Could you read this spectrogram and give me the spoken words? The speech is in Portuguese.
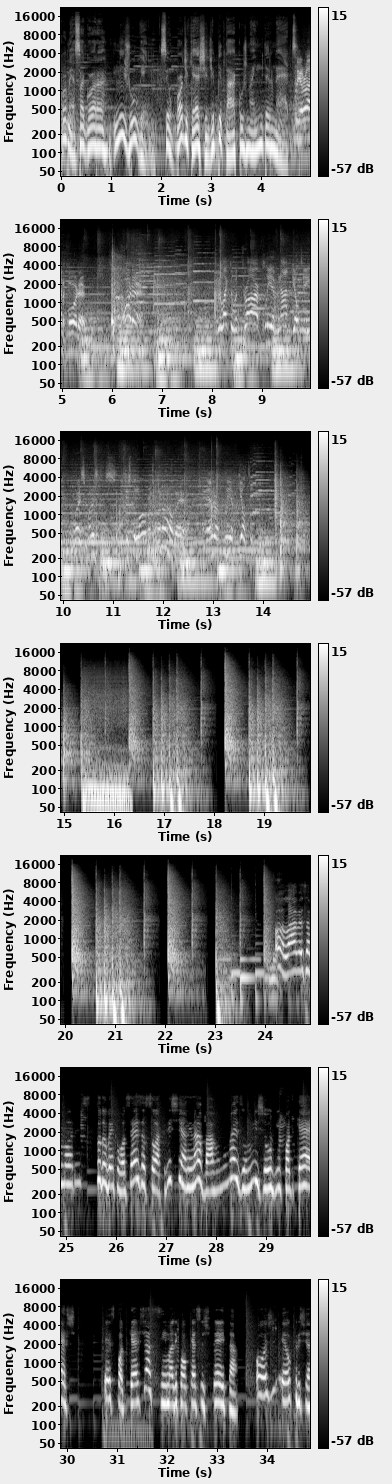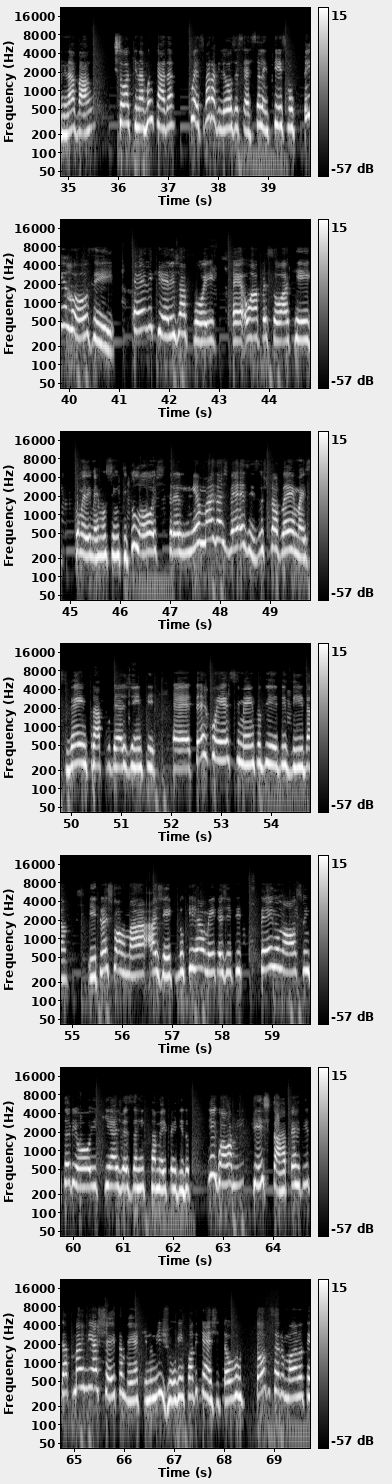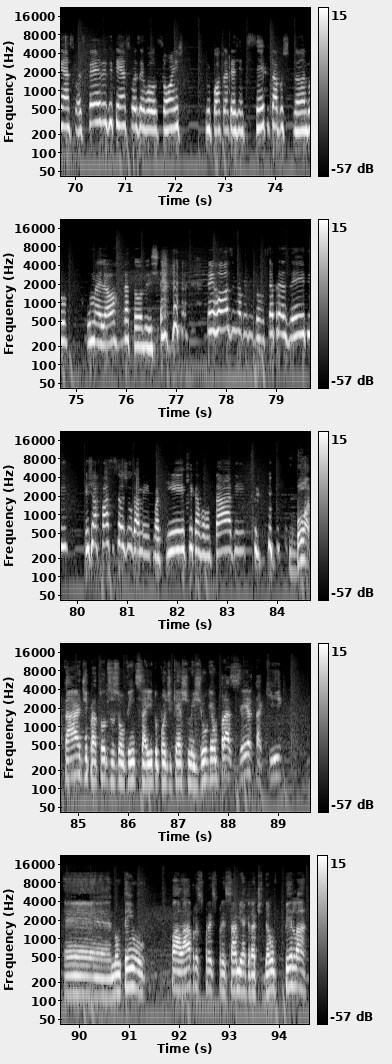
Começa agora Me Julguem, seu podcast de pitacos na internet. You're out of order. Order! We'd like to withdraw our plea of not guilty Wait, what is this? Mr. Law, what's going on over here? and enter a plea of guilty. Olá, meus amores, tudo bem com vocês? Eu sou a Cristiane Navarro, no mais um Me Julgue Podcast. Esse podcast é acima de qualquer suspeita. Hoje, eu, Cristiane Navarro, estou aqui na bancada com esse maravilhoso, esse excelentíssimo Pin Rose. Ele que ele já foi é, uma pessoa que, como ele mesmo se intitulou, estrelinha, mas às vezes os problemas vêm para poder a gente é, ter conhecimento de, de vida e transformar a gente no que realmente a gente tem no nosso interior e que às vezes a gente está meio perdido, igual a mim, que estava perdida, mas me achei também aqui no Me Julguem Podcast. Então, todo ser humano tem as suas perdas e tem as suas evoluções. O importante é a gente sempre estar buscando o melhor para todos. tem Rose, meu querido, se apresente e já faça seu julgamento aqui, fica à vontade. Boa tarde para todos os ouvintes aí do podcast Me Julguem. É um prazer estar aqui. É, não tenho palavras para expressar minha gratidão pela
